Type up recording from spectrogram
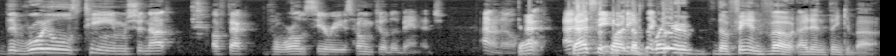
the Royals team should not affect the World Series home field advantage. I don't know. That I- that's the part. The like- player, the fan vote. I didn't think about.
